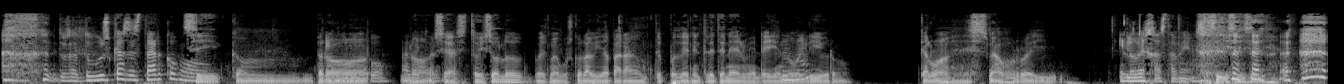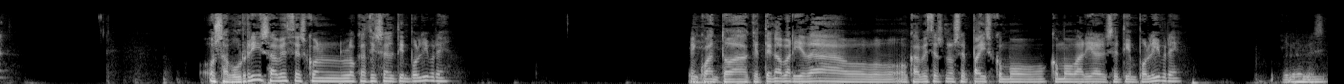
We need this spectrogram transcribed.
o sea, tú buscas estar como... Sí, con, pero grupo, no, o sea, si estoy solo, pues me busco la vida para poder entretenerme leyendo un libro, que algunas veces me aburro y... Y lo dejas también. Sí, sí, sí. ¿os aburrís a veces con lo que hacéis en el tiempo libre? En cuanto a que tenga variedad o, o que a veces no sepáis cómo, cómo variar ese tiempo libre. Yo creo que sí,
